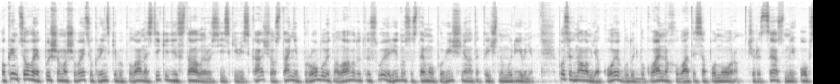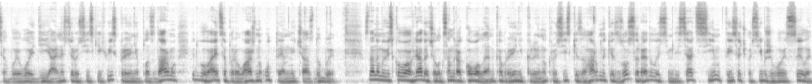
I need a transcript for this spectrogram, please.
Окрім цього, як пише Машовець, українські БПЛА настільки дістали російські війська, що останні пробують налагодити свою рідну систему оповіщення на тактичному рівні, по сигналам якої будуть буквально ховатися по норам. Через це основний обсяг бойової діяльності російських військ в районі плацдарму відбувається переважно у темний час доби. З даними військового оглядача Олександра Коваленка, в районі Кринок російські загарбники зосередили 77 тисяч осіб живої сили,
